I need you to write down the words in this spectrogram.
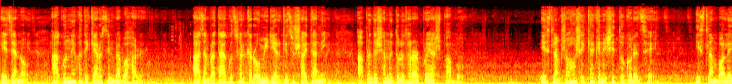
এ যেন আগুন নেভাতে কেরোসিন ব্যবহার। আজ আমরা তাগুদ সরকার ও মিডিয়ার কিছু শয়তানি আপনাদের সামনে তুলে ধরার প্রয়াস পাব। ইসলাম সহশিক্ষাকে নিষিদ্ধ করেছে। ইসলাম বলে,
